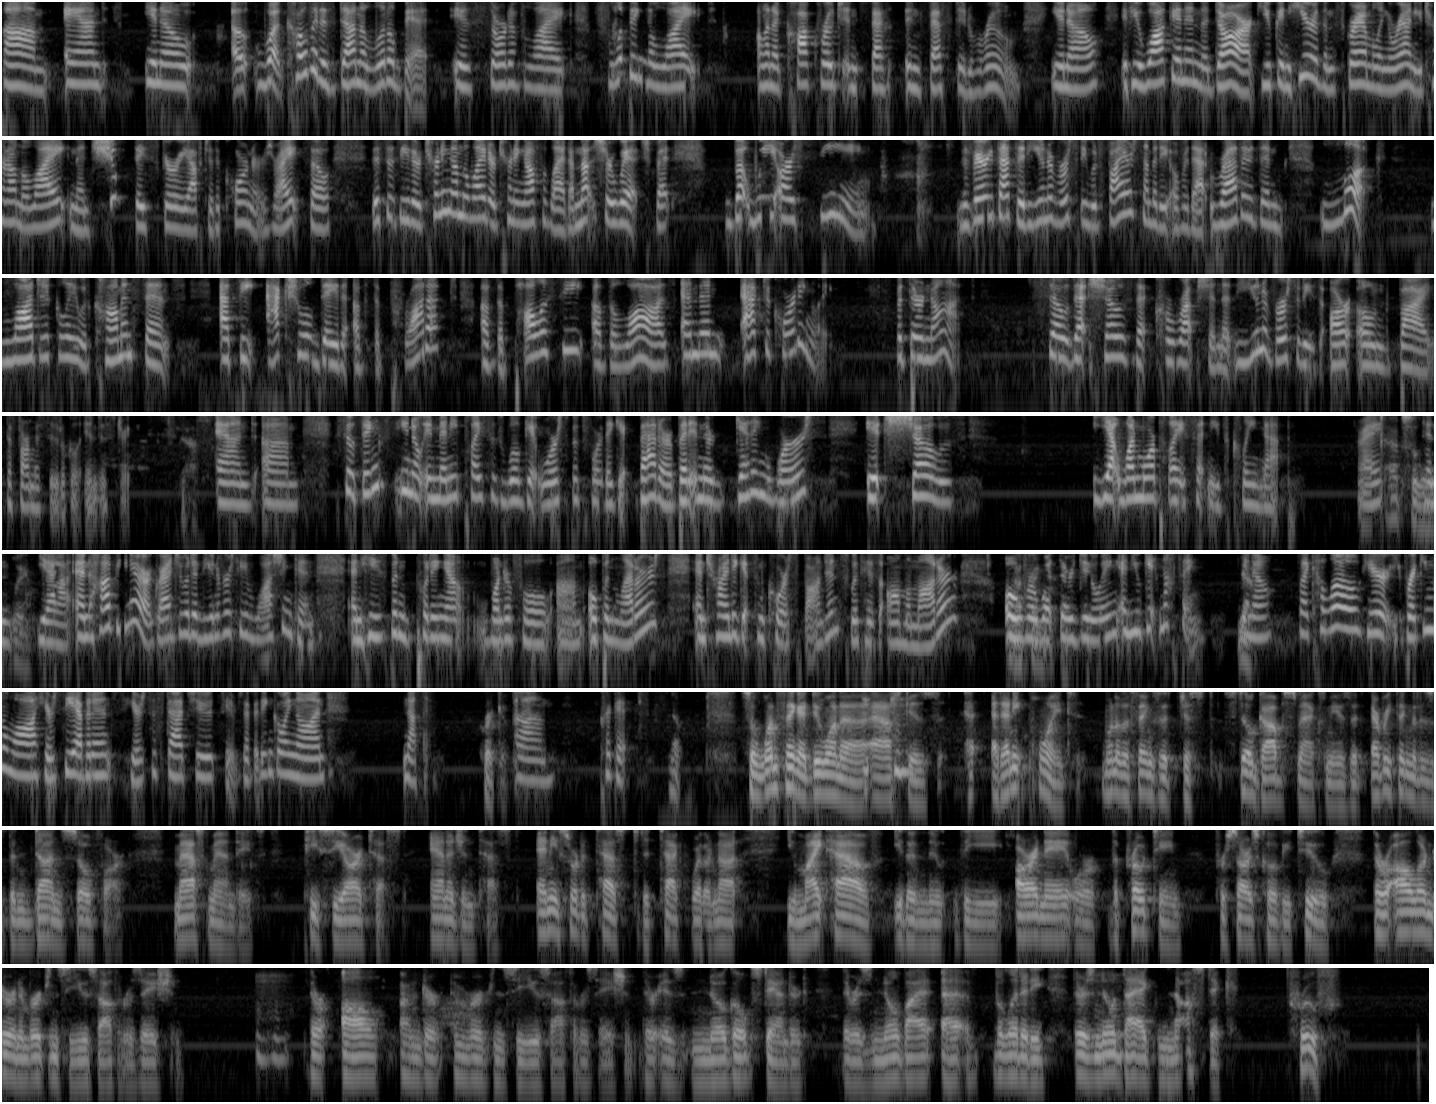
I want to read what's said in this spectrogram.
Um, and you know uh, what covid has done a little bit is sort of like flipping the light on a cockroach infe- infested room you know? If you walk in in the dark you can hear them scrambling around. You turn on the light and then shoop they scurry off to the corners right? So this is either turning on the light or turning off the light. I'm not sure which but but we are seeing the very fact that a university would fire somebody over that rather than look logically with common sense at the actual data of the product, of the policy, of the laws, and then act accordingly. But they're not. So that shows that corruption, that the universities are owned by the pharmaceutical industry. Yes. And um, so things, you know, in many places will get worse before they get better. But in their getting worse, it shows yet one more place that needs cleaned up. Right. Absolutely. And yeah, and Javier, a graduate of the University of Washington, and he's been putting out wonderful um, open letters and trying to get some correspondence with his alma mater over Nothing. what they're doing, and you get nothing. Yeah. You know, it's like, hello, here you're breaking the law. Here's the evidence. Here's the statutes. Here's everything going on. Nothing. Crickets. Um, crickets. So one thing I do want to ask is at any point, one of the things that just still gobsmacks me is that everything that has been done so far, mask mandates, PCR test, antigen test, any sort of test to detect whether or not you might have either the, the RNA or the protein for SARS-CoV-2, they're all under an emergency use authorization. Mhm. They're all under emergency use authorization. There is no gold standard. There is no vi- uh, validity. There is no Mhm. diagnostic proof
